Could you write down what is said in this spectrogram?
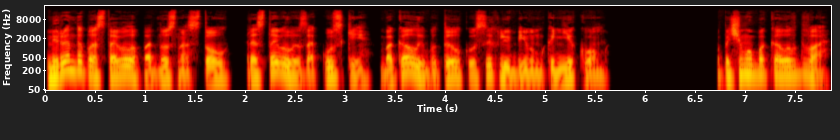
Миранда поставила поднос на стол, расставила закуски, бокалы и бутылку с их любимым коньяком. «А почему бокалов два?»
